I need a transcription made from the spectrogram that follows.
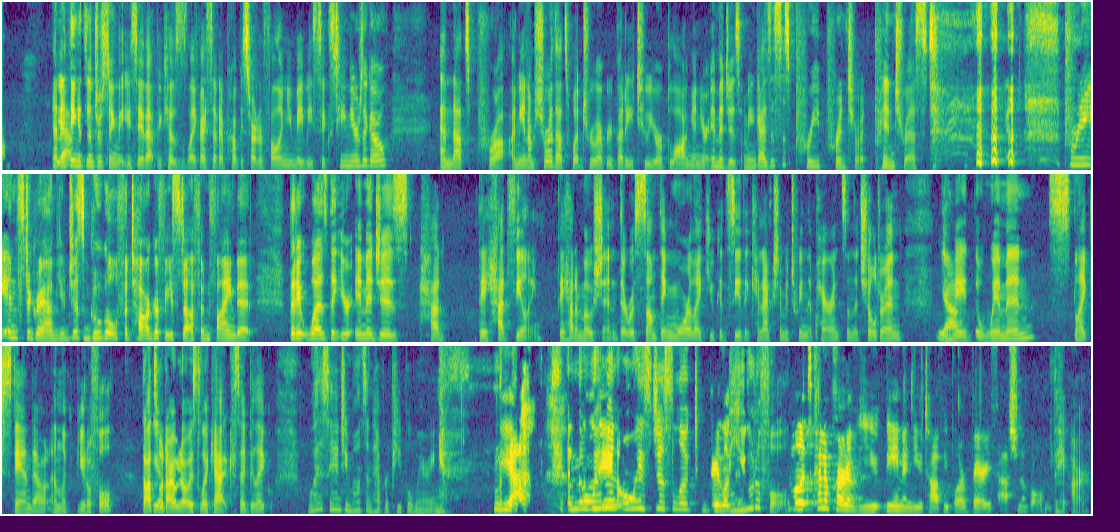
And I think it's interesting that you say that because, like I said, I probably started following you maybe 16 years ago. And that's pro i mean i'm sure that's what drew everybody to your blog and your images. I mean guys this is pre pinterest pre instagram you just google photography stuff and find it. But it was that your images had they had feeling they had emotion. There was something more like you could see the connection between the parents and the children. Yeah. you made the women like stand out and look beautiful. That's yeah. what i would always look at because i'd be like what does angie monson have her people wearing? Yeah. And the well, women they, always just looked they look beautiful. Well it's kind of part of you being in utah people are very fashionable. They are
